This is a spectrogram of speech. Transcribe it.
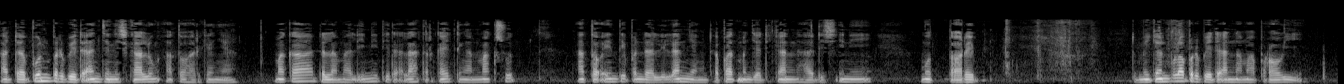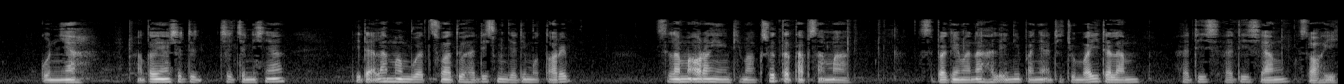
Adapun perbedaan jenis kalung atau harganya, maka dalam hal ini tidaklah terkait dengan maksud atau inti pendalilan yang dapat menjadikan hadis ini muttarib. Demikian pula perbedaan nama perawi, kunyah, atau yang sejenisnya tidaklah membuat suatu hadis menjadi mutarib selama orang yang dimaksud tetap sama. Sebagaimana hal ini banyak dijumpai dalam hadis-hadis yang sahih.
